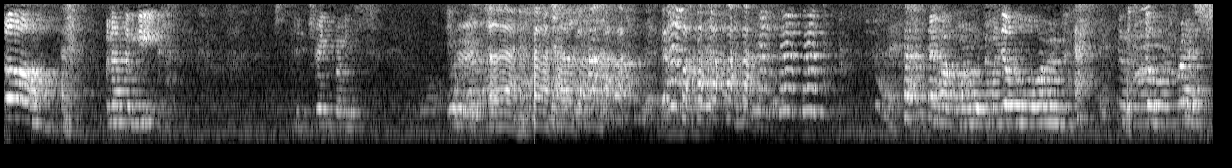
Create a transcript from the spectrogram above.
Oh! But not the meat. Just gonna drink from its innards. It's still warm. It's still fresh.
